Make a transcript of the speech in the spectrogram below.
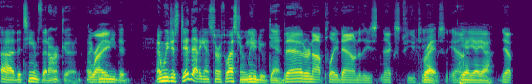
uh, the teams that aren't good. Like Right. we need to and we just did that against Northwestern. We, need to do again. Better not play down to these next few teams. Right. Yeah. Yeah, yeah, yeah. Yep.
